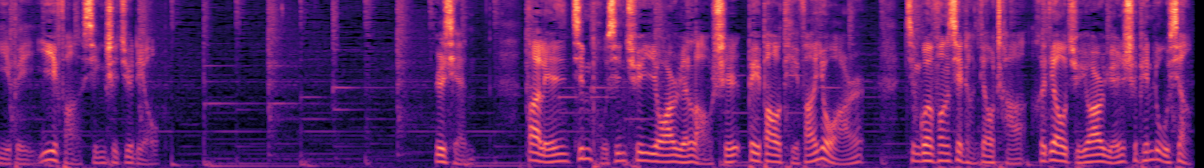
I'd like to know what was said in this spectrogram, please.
已被依法刑事拘留。日前，大连金浦新区幼儿园老师被曝体罚幼儿，经官方现场调查和调取幼儿园视频录像，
